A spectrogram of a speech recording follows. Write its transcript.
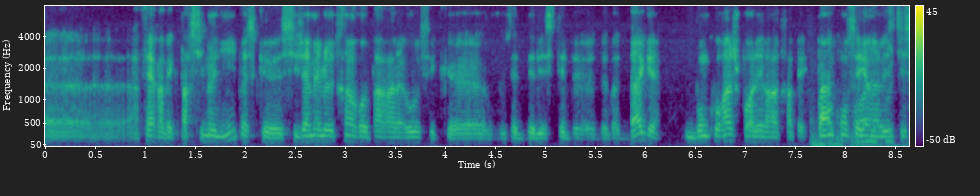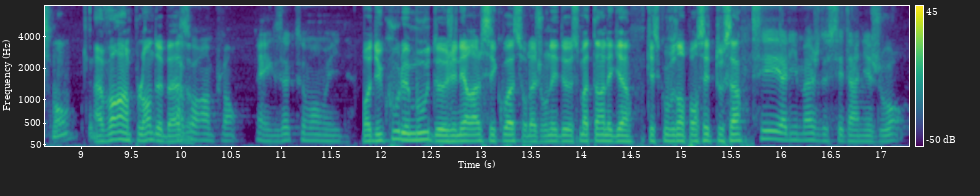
euh, à faire avec parcimonie parce que si jamais le train repart à la hausse et que vous êtes délesté de, de votre bague, bon courage pour aller le rattraper. Pas un conseil Ouais, en investissement. Avoir un plan de base. Avoir un plan. Exactement, Moïd. Bon du coup le mood euh, général c'est quoi sur la journée de ce matin les gars? Qu'est-ce que vous en pensez de tout ça? C'est à l'image de ces derniers jours.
